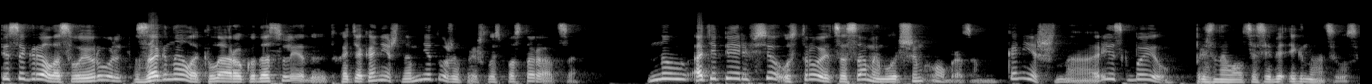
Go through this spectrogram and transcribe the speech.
Ты сыграла свою роль, загнала Клару куда следует, хотя, конечно, мне тоже пришлось постараться. Ну, а теперь все устроится самым лучшим образом. Конечно, риск был, признавался себе Игнациус.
